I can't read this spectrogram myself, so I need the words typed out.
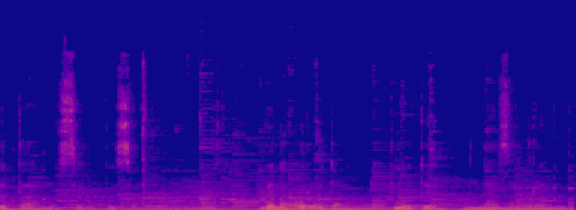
детально все описано. Винагорода, плоди не за горами.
